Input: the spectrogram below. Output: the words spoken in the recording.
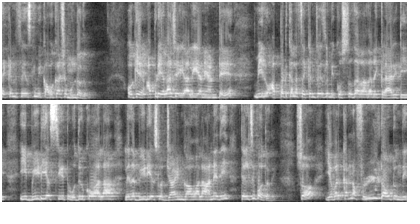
సెకండ్ ఫేజ్కి మీకు అవకాశం ఉండదు. ఓకే అప్పుడు ఎలా చేయాలి అని అంటే మీరు అప్పటికల్లా సెకండ్ ఫేజ్లో మీకు వస్తుందా రాదా అనే క్లారిటీ ఈ బీడీఎస్ సీట్ వదులుకోవాలా లేదా బీడీఎస్లో జాయిన్ కావాలా అనేది తెలిసిపోతుంది. సో ఎవరికన్నా ఫుల్ డౌట్ ఉంది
